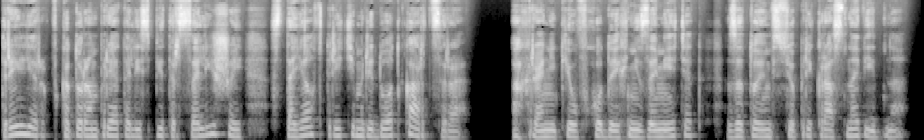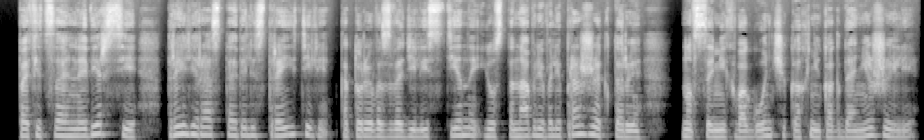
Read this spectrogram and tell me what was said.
Трейлер, в котором прятались Питер с Алишей, стоял в третьем ряду от карцера. Охранники у входа их не заметят, зато им все прекрасно видно. По официальной версии, трейлеры оставили строители, которые возводили стены и устанавливали прожекторы, но в самих вагончиках никогда не жили.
